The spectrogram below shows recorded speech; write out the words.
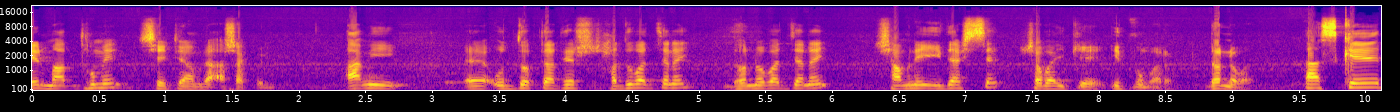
এর মাধ্যমে সেটা আমরা আশা করি। আমি উদ্যোক্তাদের সাধুবাদ জানাই, ধন্যবাদ জানাই। সামনে ঈদ আসছে, সবাইকে ঈদ মোবারক। ধন্যবাদ। আজকের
